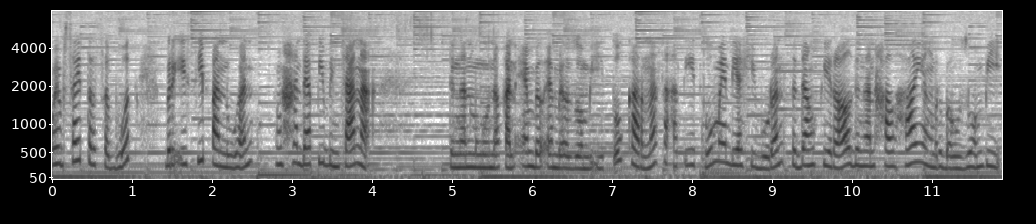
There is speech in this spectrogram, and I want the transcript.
website tersebut berisi panduan menghadapi bencana dengan menggunakan embel-embel zombie itu karena saat itu media hiburan sedang viral dengan hal-hal yang berbau zombie.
